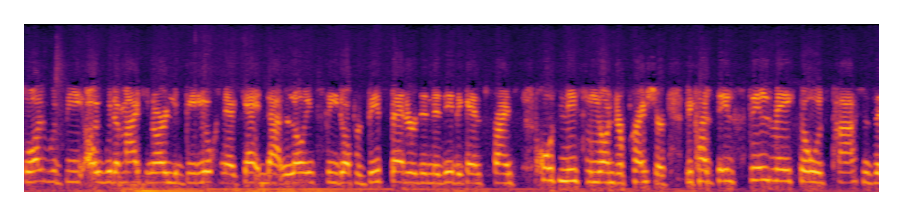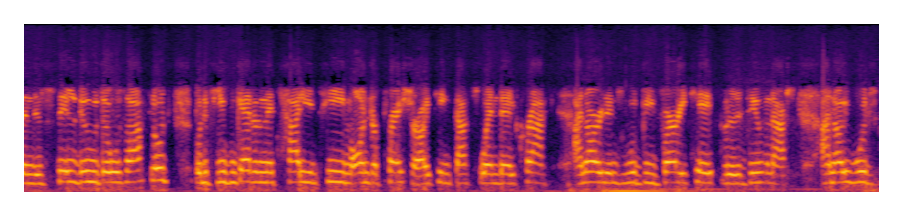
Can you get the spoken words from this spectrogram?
So I would be, I would imagine Ireland be looking at getting that line speed up a bit better than they did against France, putting Italy under pressure because they'll still make those passes and they'll still do those offloads. But if you can get an Italian team under pressure, I think that's when they'll crack. And Ireland would be very capable of doing that. And I would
